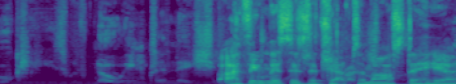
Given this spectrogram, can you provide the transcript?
rookies with no inclination. I think this is the chapter master here.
